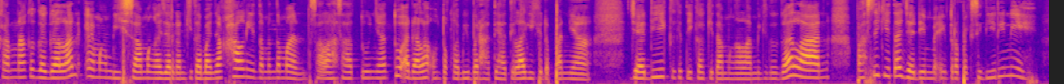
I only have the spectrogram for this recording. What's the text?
Karena kegagalan emang bisa mengajarkan kita banyak hal nih teman-teman. Salah satunya tuh adalah untuk lebih berhati-hati lagi ke depannya. Jadi ketika kita mengalami kegagalan, pasti kita jadi mengintrospeksi diri nih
